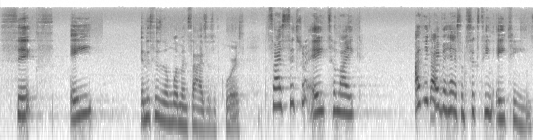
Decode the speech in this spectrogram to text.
six, eight, and this isn't women's sizes, of course, size six or eight to like, I think I even had some 16, 18s.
